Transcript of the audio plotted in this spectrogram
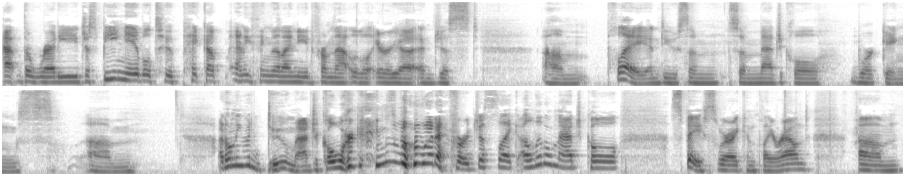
at the ready, just being able to pick up anything that I need from that little area and just um, play and do some some magical workings. Um, I don't even do magical workings, but whatever. Just like a little magical space where I can play around. Um,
